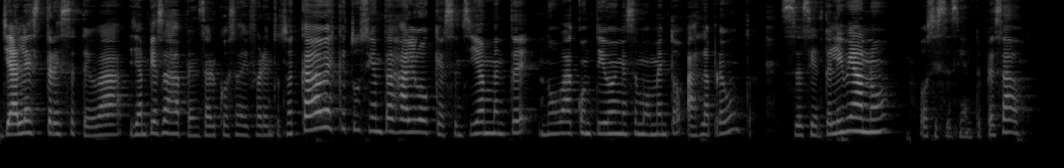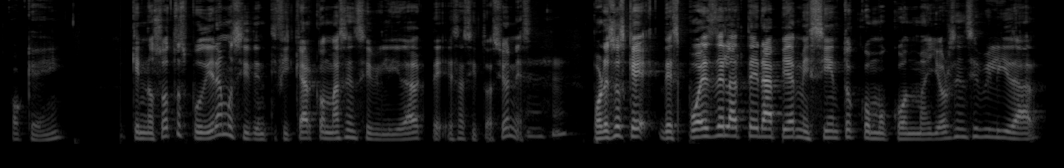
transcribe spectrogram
ya el estrés se te va, ya empiezas a pensar cosas diferentes. O sea, cada vez que tú sientas algo que sencillamente no va contigo en ese momento, haz la pregunta. Si se siente liviano o si se siente pesado. Ok. Que nosotros pudiéramos identificar con más sensibilidad de esas situaciones. Por eso es que después de la terapia me siento como con mayor sensibilidad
